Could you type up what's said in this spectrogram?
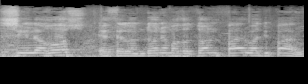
Σύλλογος Εθελοντών Εμοδοτών Πάρου Αντιπάρου.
